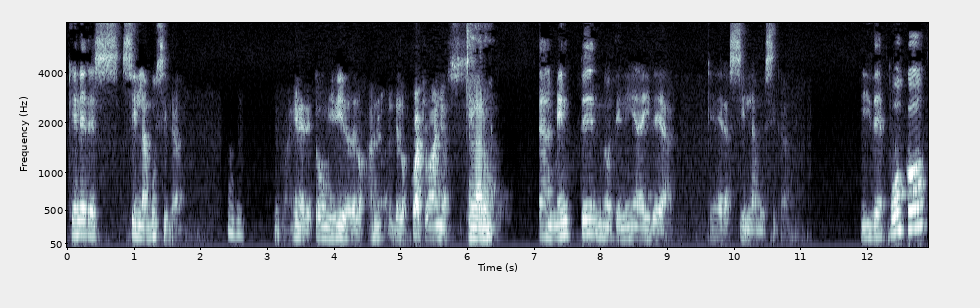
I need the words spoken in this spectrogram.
¿quién eres sin la música? Imagínate, toda mi vida, de los, de los cuatro años. Claro. Realmente no tenía idea quién era sin la música. Y de poco,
